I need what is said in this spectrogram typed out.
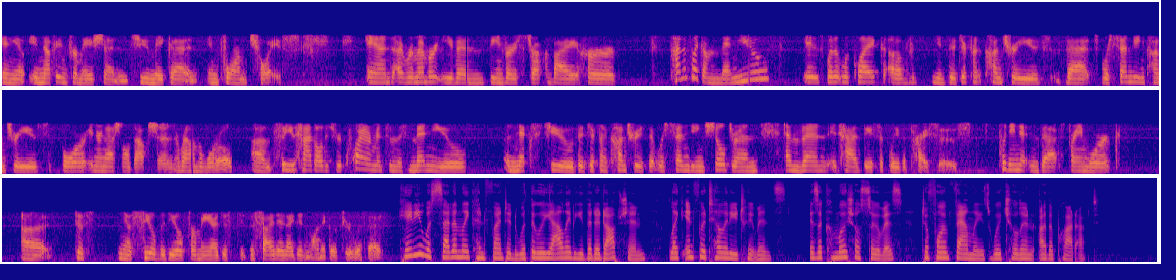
You know, enough information to make an informed choice. And I remember even being very struck by her kind of like a menu is what it looked like of you know, the different countries that were sending countries for international adoption around the world. Um, so you had all these requirements in this menu next to the different countries that were sending children, and then it had basically the prices. Putting it in that framework uh, just you know, sealed the deal for me. I just decided I didn't want to go through with it. Katie was suddenly confronted with the reality that adoption, like infertility treatments, is a commercial service to form families where children are the product.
